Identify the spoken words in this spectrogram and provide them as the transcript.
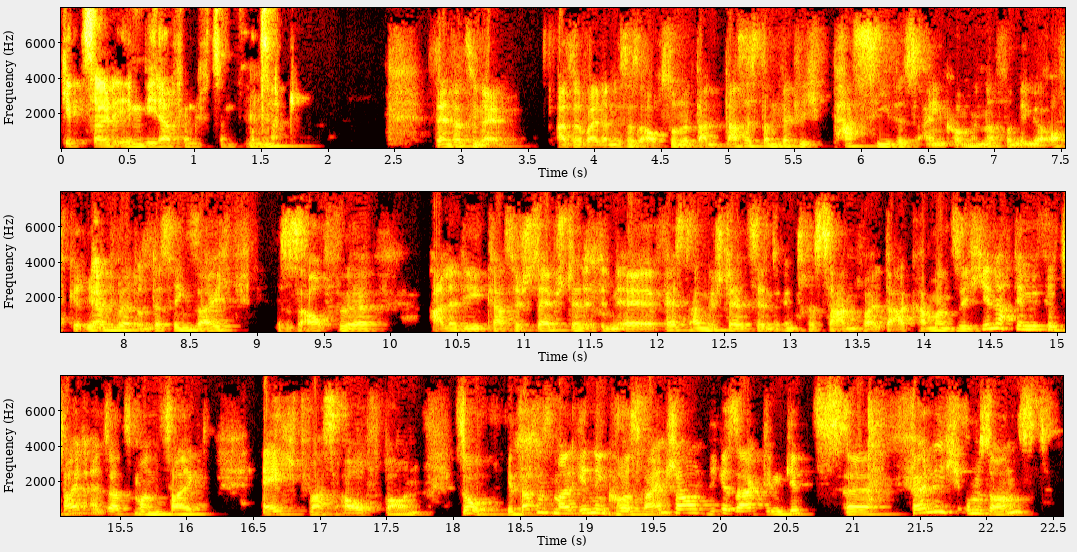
gibt's halt eben wieder 15 Prozent. Mhm. Sensationell. Also, weil dann ist das auch so eine, dann, das ist dann wirklich passives Einkommen, ne, von dem ja oft geredet ja. wird. Und deswegen sage ich, es ist auch für alle, die klassisch selbstständig, äh, festangestellt sind, interessant, weil da kann man sich, je nachdem, wie viel Zeiteinsatz man zeigt, echt was aufbauen. So, jetzt lass uns mal in den Kurs reinschauen. Wie gesagt, den gibt's äh, völlig umsonst.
